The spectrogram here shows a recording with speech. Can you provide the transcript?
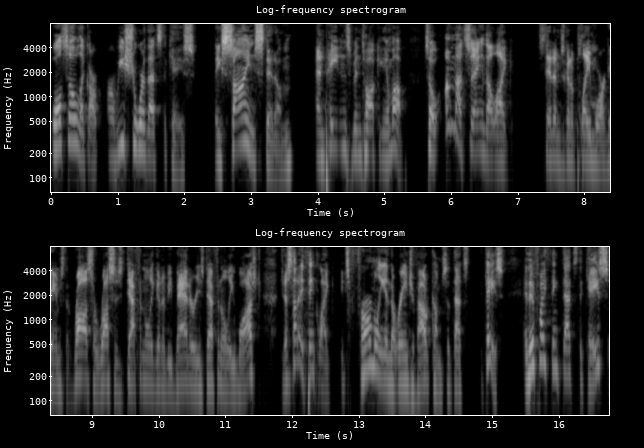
Also, like, are are we sure that's the case? They signed Stidham, and Payton's been talking him up. So I'm not saying that like Stidham's going to play more games than Russ, or Russ is definitely going to be bad, or He's definitely washed. Just that I think like it's firmly in the range of outcomes that that's the case. And if I think that's the case,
